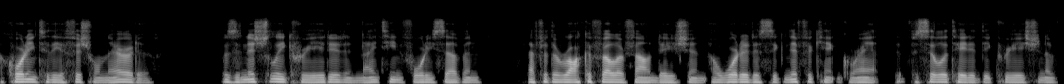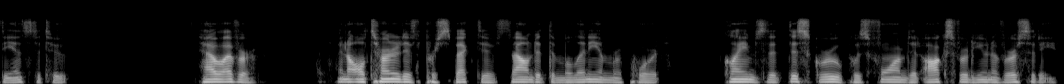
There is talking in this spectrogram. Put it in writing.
according to the official narrative, was initially created in 1947 after the Rockefeller Foundation awarded a significant grant that facilitated the creation of the Institute. However, an alternative perspective found at the Millennium Report claims that this group was formed at Oxford University,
